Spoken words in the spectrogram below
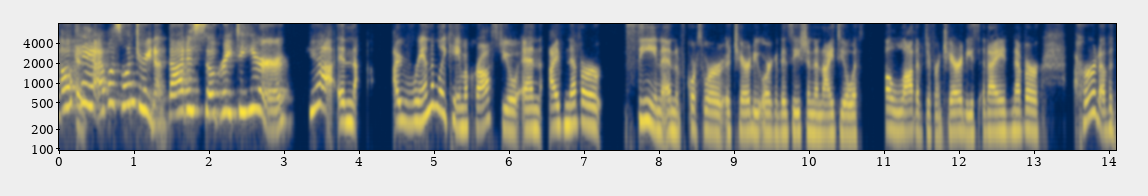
And, I was wondering. That is so great to hear. Yeah. And I randomly came across you and I've never seen, and of course, we're a charity organization and I deal with a lot of different charities and I had never heard of a,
